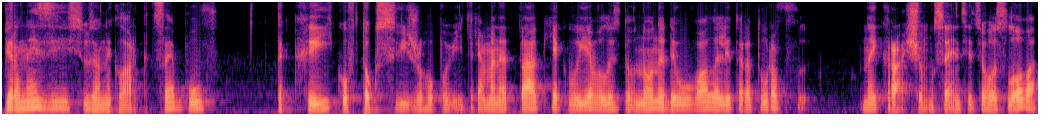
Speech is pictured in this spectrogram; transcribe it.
Піранезі Сюзани Кларк. Це був такий ковток свіжого повітря. Мене так, як виявилось, давно не дивувала література в найкращому сенсі цього слова.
